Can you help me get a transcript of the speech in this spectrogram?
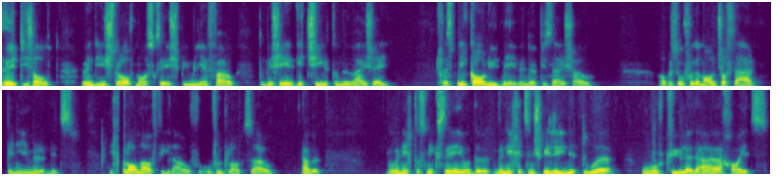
Heute ist halt, wenn du die Strafmaß siehst beim IFV, dann bist du eher gechillt und dann weißt du, hey, es bringt gar nichts mehr, wenn du etwas sagst. Auch. Aber so von der Mannschaft her bin ich immer jetzt, ich verlange auch viel auf, auf dem Platz auch. Aber und wenn ich das nicht sehe oder wenn ich jetzt einen Spieler rein tue, wo ich das Gefühl habe, der kann jetzt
